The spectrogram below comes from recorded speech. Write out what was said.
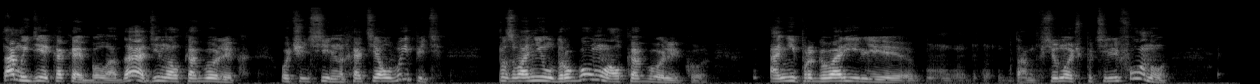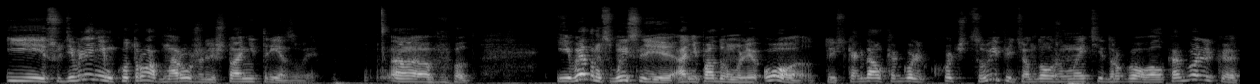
там идея какая была, да, один алкоголик очень сильно хотел выпить, позвонил другому алкоголику, они проговорили там всю ночь по телефону, и с удивлением к утру обнаружили, что они трезвые. А, вот. И в этом смысле они подумали, о, то есть, когда алкоголику хочется выпить, он должен найти другого алкоголика,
